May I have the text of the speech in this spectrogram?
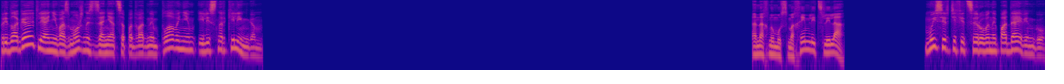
Предлагают ли они возможность заняться подводным плаванием или сноркелингом? אנחנו מוסמכים לצלילה. Мы сертифицированы по дайвингу.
